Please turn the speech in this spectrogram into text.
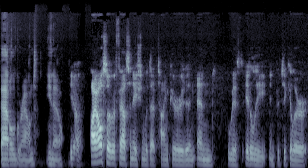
battleground, you know. Yeah. I also have a fascination with that time period and, and with Italy in particular.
